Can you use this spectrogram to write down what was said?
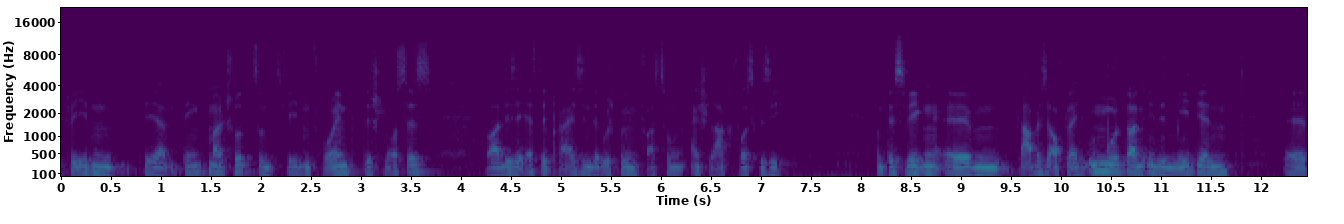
für jeden, der Denkmalschutz und für jeden Freund des Schlosses, war dieser erste Preis in der ursprünglichen Fassung ein Schlag vors Gesicht. Und deswegen ähm, gab es auch gleich Unmut dann in den Medien. Äh,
